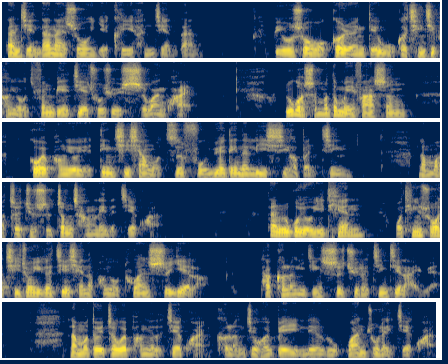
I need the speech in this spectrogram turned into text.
但简单来说也可以很简单。比如说，我个人给五个亲戚朋友分别借出去十万块，如果什么都没发生，各位朋友也定期向我支付约定的利息和本金，那么这就是正常类的借款。但如果有一天我听说其中一个借钱的朋友突然失业了，他可能已经失去了经济来源，那么对这位朋友的借款可能就会被列入关注类借款。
